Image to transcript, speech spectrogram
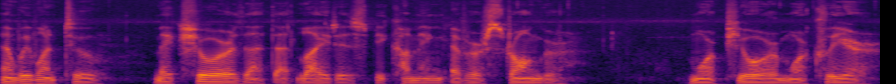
And we want to make sure that that light is becoming ever stronger, more pure, more clear.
